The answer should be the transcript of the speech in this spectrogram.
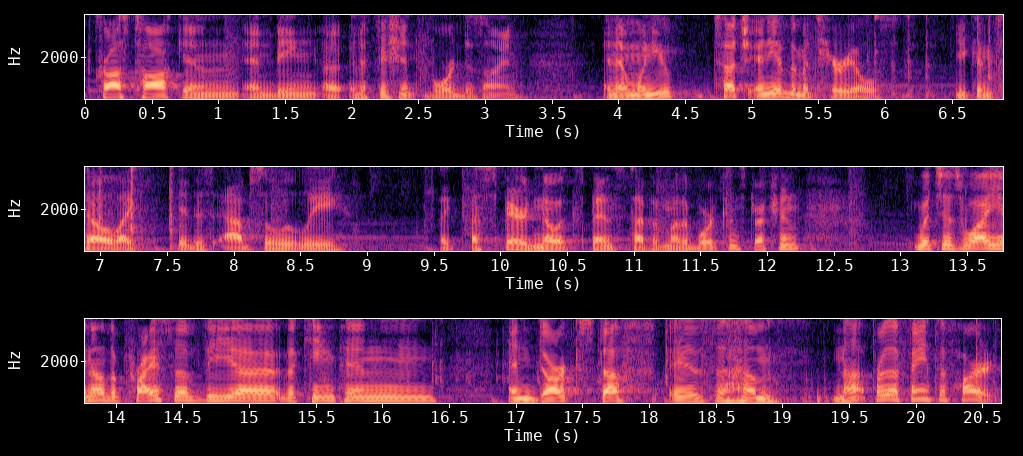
crosstalk and, and being a, an efficient board design. And then when you touch any of the materials, you can tell like it is absolutely like a spared no expense type of motherboard construction, which is why, you know, the price of the, uh, the Kingpin and dark stuff is um, not for the faint of heart.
